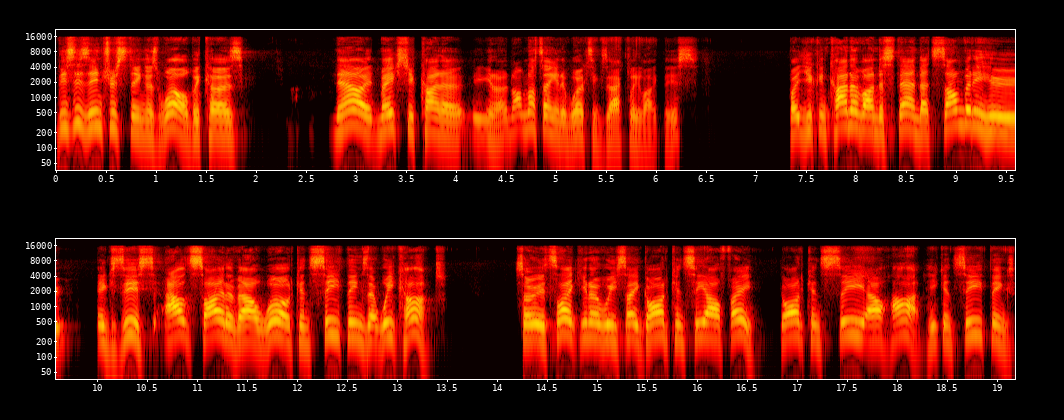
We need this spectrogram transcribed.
this is interesting as well because now it makes you kind of, you know, I'm not saying it works exactly like this, but you can kind of understand that somebody who exists outside of our world can see things that we can't. So it's like, you know, we say God can see our faith. God can see our heart. He can see things.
